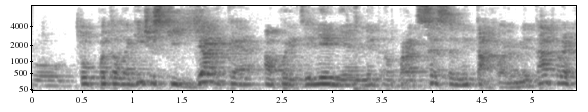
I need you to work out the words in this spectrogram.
э, то патологически яркое определение процесса метафоры. Метафоры,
